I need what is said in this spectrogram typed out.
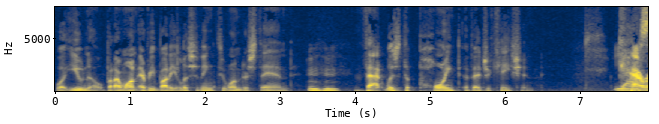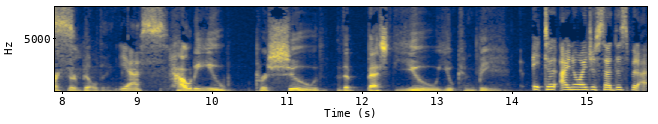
what you know. But I want everybody listening to understand Mm-hmm. that was the point of education, Yes. character building. Yes. How do you pursue the best you you can be? It. Do, I know I just said this, but I,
